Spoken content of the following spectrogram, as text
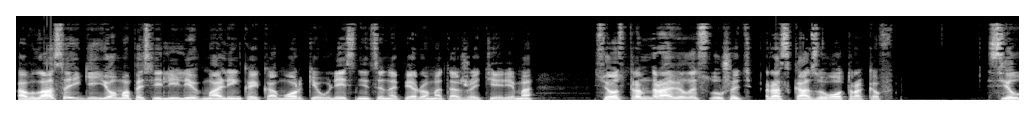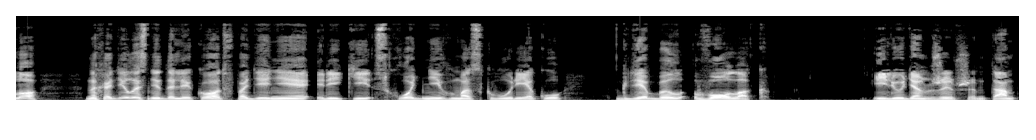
а Власа и Гийома поселили в маленькой коморке у лестницы на первом этаже терема. Сестрам нравилось слушать рассказы отроков. Село находилось недалеко от впадения реки Сходней в Москву-реку где был Волок. И людям, жившим там,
